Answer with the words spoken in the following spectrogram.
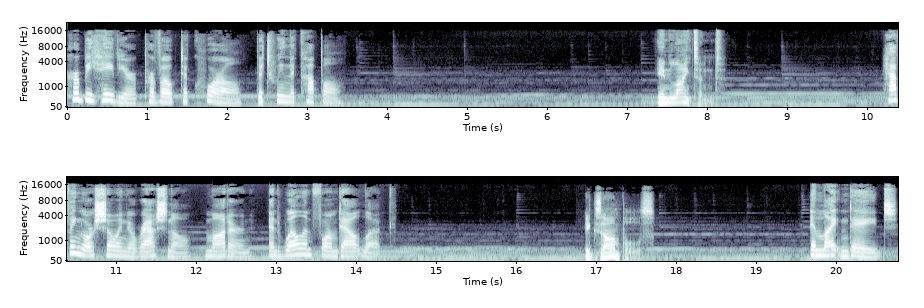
Her behavior provoked a quarrel between the couple. Enlightened. Having or showing a rational, modern, and well informed outlook. Examples Enlightened age.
